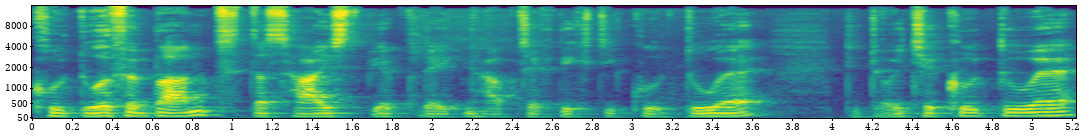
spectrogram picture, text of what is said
Kulturverband, das heißt, wir pflegen hauptsächlich die Kultur, die deutsche Kultur,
